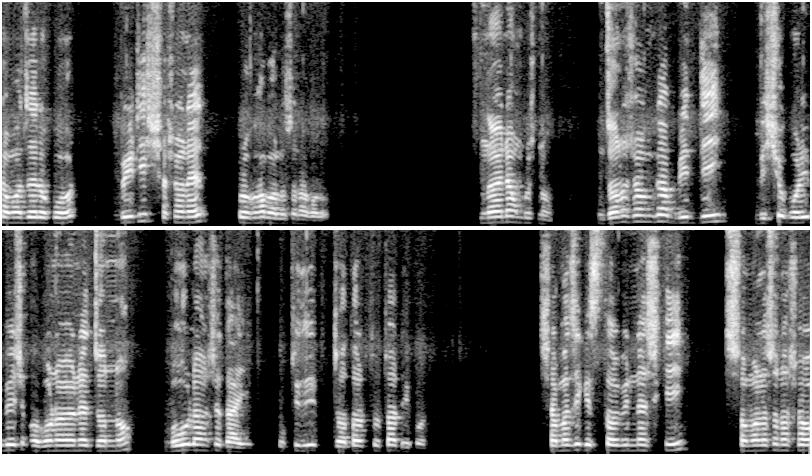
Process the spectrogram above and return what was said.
সমাজের ওপর ব্রিটিশ শাসনের প্রভাব আলোচনা করো। নয় নং প্রশ্ন জনসংখ্যা বৃদ্ধি, বিশ্ব পরিবেশ অবনয়নের জন্য বহুলাংশে দায়ী। উক্তিটির যথার্থতা দেখুন। সামাজিক স্তরবিন্যাস কি? সমালোচনা সহ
